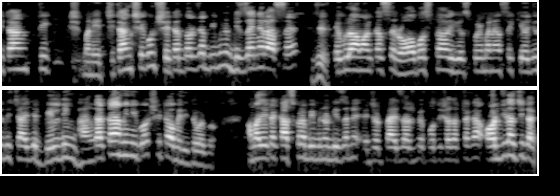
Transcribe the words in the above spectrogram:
চিটাং টিক মানে চিটাং সেগুন সেটার দরজা বিভিন্ন ডিজাইনের আছে। এগুলো আমার কাছে র অবস্থা হিউজ পরিমাণে আছে। কেউ যদি চায় যে বিল্ডিং ভাঙ্গাটা আমি নিব সেটাও আমি দিতে পারব। আমাদের এটা কাজ করা বিভিন্ন ডিজাইনে এটার প্রাইস আসবে পঁচিশ হাজার টাকা। অরিজিনাল চিটাং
